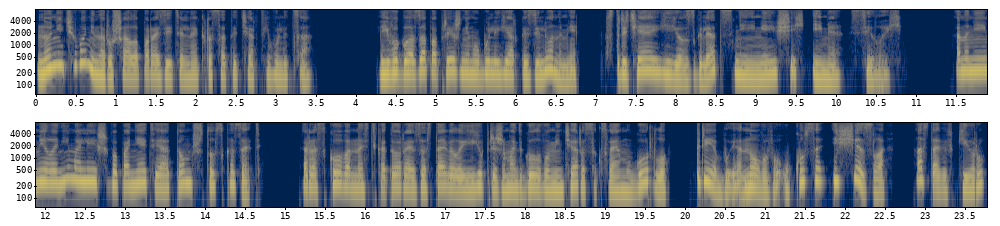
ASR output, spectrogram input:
но ничего не нарушало поразительной красоты черт его лица. Его глаза по-прежнему были ярко-зелеными, встречая ее взгляд с не имеющей имя силой. Она не имела ни малейшего понятия о том, что сказать. Раскованность, которая заставила ее прижимать голову Минчароса к своему горлу, требуя нового укуса, исчезла, оставив Киру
